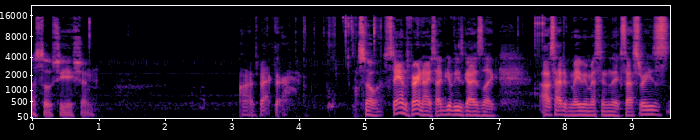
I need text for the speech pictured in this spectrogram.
Association. Oh, it's back there. So stands very nice. I'd give these guys like outside of maybe missing the accessories,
